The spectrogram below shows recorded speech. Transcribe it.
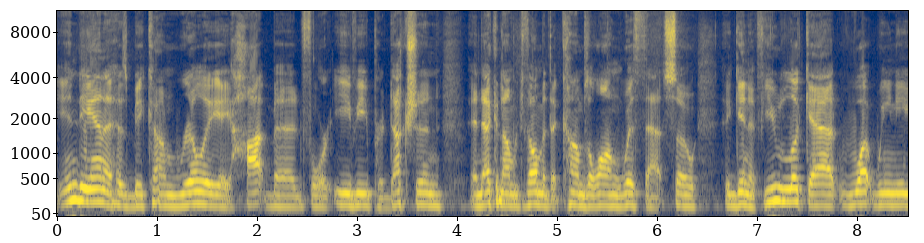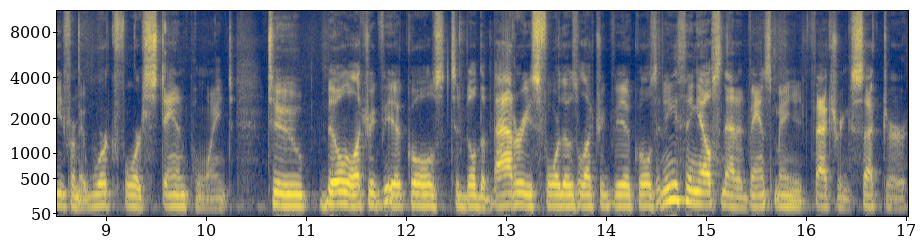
Indiana has become really a hotbed for EV production and economic development that comes along with that. So, again, if you look at what we need from a workforce standpoint, to build electric vehicles, to build the batteries for those electric vehicles, and anything else in that advanced manufacturing sector,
